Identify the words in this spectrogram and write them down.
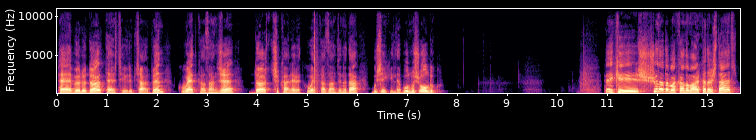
P bölü 4 ters çevirip çarpın. Kuvvet kazancı 4 çıkar. Evet kuvvet kazancını da bu şekilde bulmuş olduk. Peki şuna da bakalım arkadaşlar.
